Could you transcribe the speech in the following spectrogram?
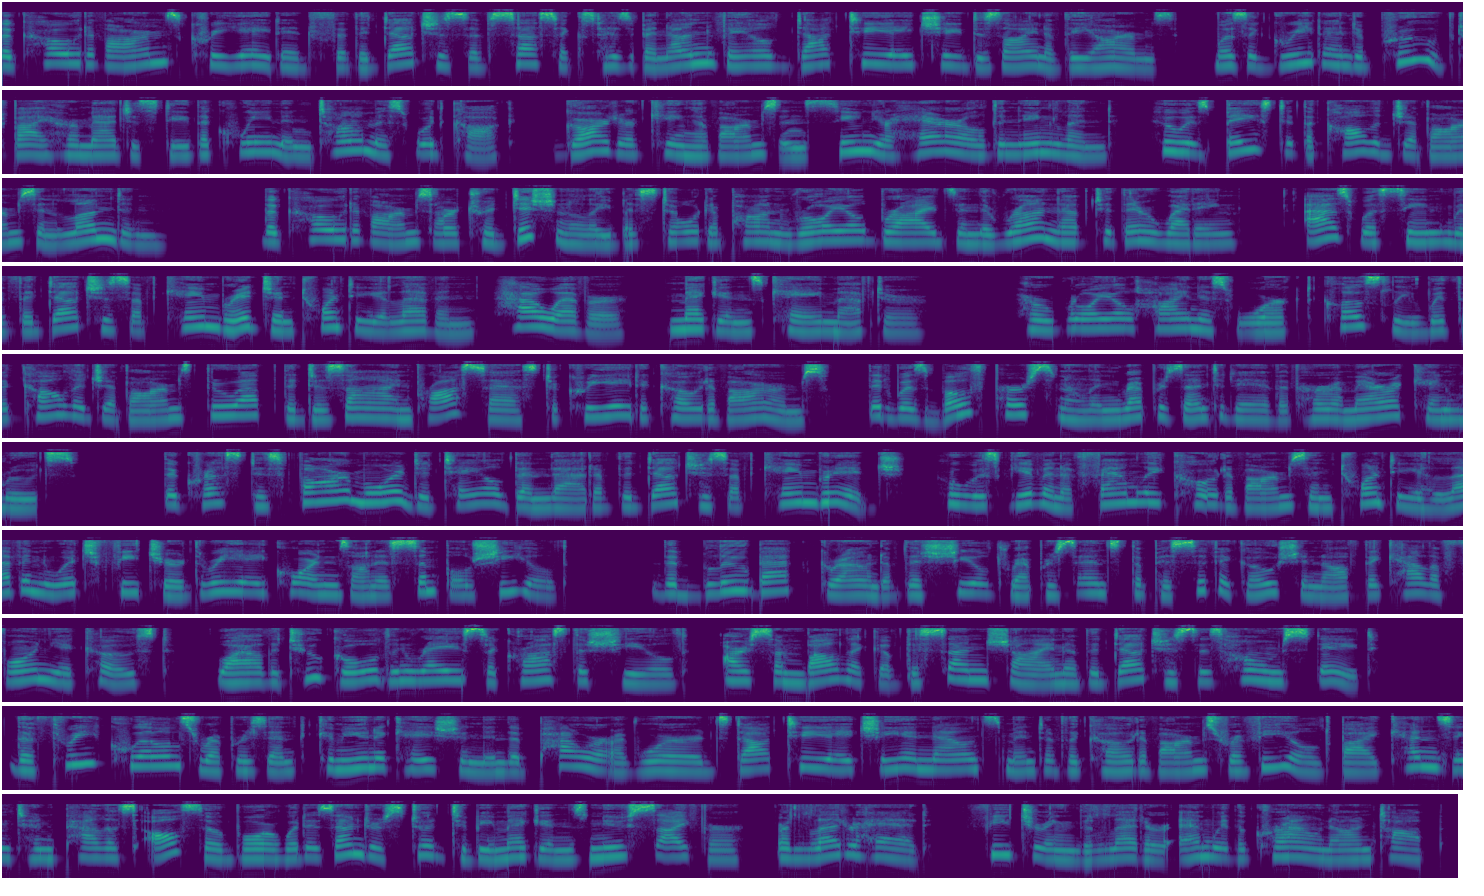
The coat of arms created for the Duchess of Sussex has been unveiled. The design of the arms was agreed and approved by Her Majesty the Queen and Thomas Woodcock, Garter King of Arms and Senior Herald in England, who is based at the College of Arms in London. The coat of arms are traditionally bestowed upon royal brides in the run-up to their wedding, as was seen with the Duchess of Cambridge in 2011. However, Meghan's came after. Her Royal Highness worked closely with the College of Arms throughout the design process to create a coat of arms that was both personal and representative of her American roots. The crest is far more detailed than that of the Duchess of Cambridge, who was given a family coat of arms in 2011 which featured three acorns on a simple shield. The blue background of the shield represents the Pacific Ocean off the California coast, while the two golden rays across the shield are symbolic of the sunshine of the Duchess's home state. The three quills represent communication and the power of words. The announcement of the coat of arms revealed by Kensington Palace also bore what is understood to be Meghan's new cipher, or letterhead, featuring the letter M with a crown on top.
